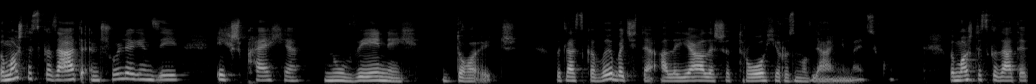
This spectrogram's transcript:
Ви можете сказати, Entschuldigen Sie, ich spreche nur wenig Deutsch. Будь ласка, вибачте, але я лише трохи розмовляю німецьку. Ви можете сказати,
